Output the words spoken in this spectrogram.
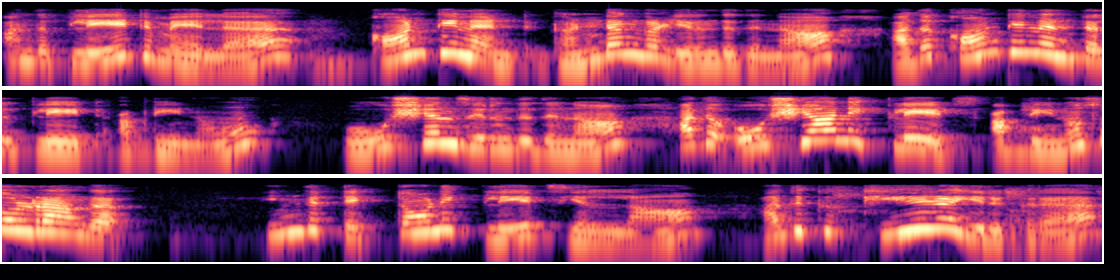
அந்த பிளேட் மேல கான்டினென்ட் கண்டங்கள் இருந்ததுன்னா அதை கான்டினென்டல் பிளேட் அப்படின்னும் ஓஷன்ஸ் இருந்ததுன்னா அதை ஓஷியானிக் பிளேட்ஸ் அப்படின்னும் சொல்றாங்க. இந்த டெக்டானிக் பிளேட்ஸ் எல்லாம் அதுக்கு கீழே இருக்கிற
